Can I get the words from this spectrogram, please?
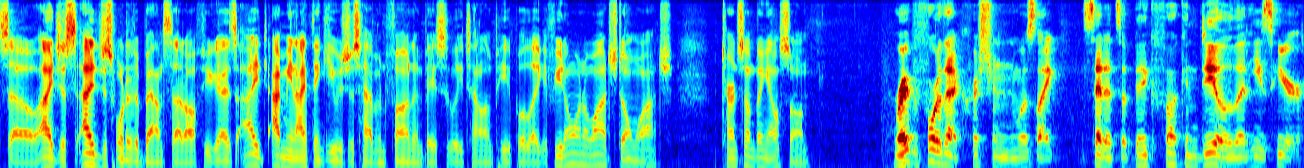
So I just I just wanted to bounce that off you guys. I I mean I think he was just having fun and basically telling people like if you don't want to watch, don't watch. Turn something else on. Right before that, Christian was like, said it's a big fucking deal that he's here.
